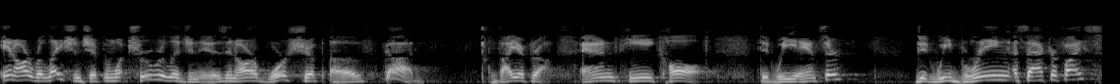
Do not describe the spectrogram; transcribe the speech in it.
in our relationship and what true religion is in our worship of God. Vayikra. And he called. Did we answer? Did we bring a sacrifice?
